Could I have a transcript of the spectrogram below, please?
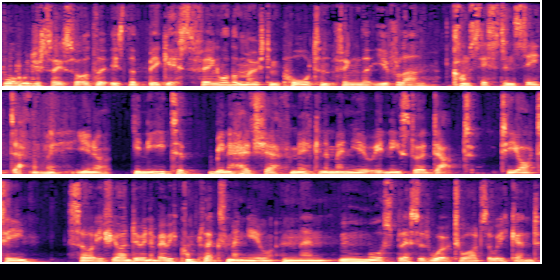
What would you say sort of the, is the biggest thing or the most important thing that you've learned? Consistency, definitely. You know, you need to, being a head chef, making a menu, it needs to adapt to your team. So if you're doing a very complex menu and then most places work towards the weekend.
